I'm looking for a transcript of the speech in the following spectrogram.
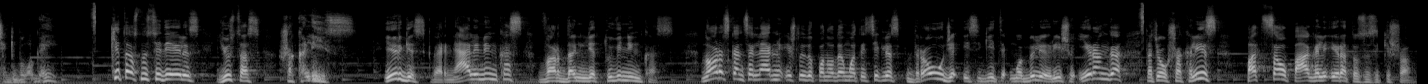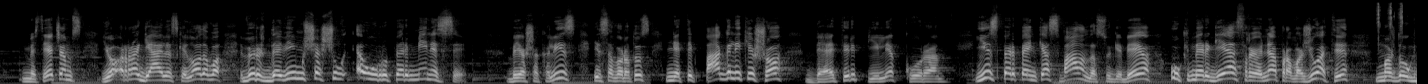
Čiagi blogai. Kitas nusidėlis Justas Šakalys. Irgi skvernelininkas, vardan lietuvininkas. Nors kanceliarinių išlaidų panaudojimo taisyklės draudžia įsigyti mobiliojo ryšio įrangą, tačiau šakalys pats savo pagalį į ratus susikišo. Miestiečiams jo ragelis kainuodavo virš 96 eurų per mėnesį. Beje, šakalys į savo ratus ne tik pagalį kišo, bet ir pylė kūrą. Jis per penkias valandas sugebėjo Ukmergės rajone pravažiuoti maždaug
